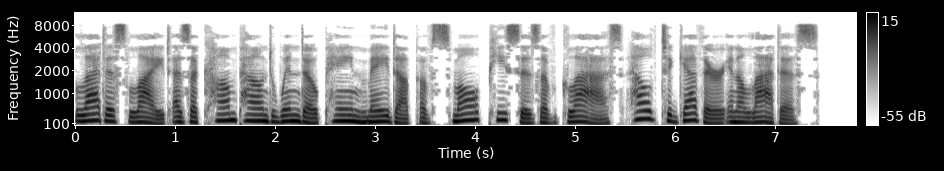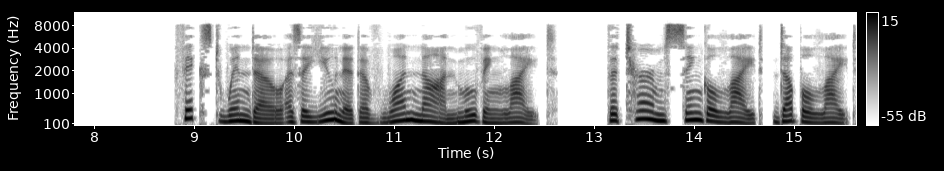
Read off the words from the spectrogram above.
Lattice light is a compound window pane made up of small pieces of glass held together in a lattice. Fixed window is a unit of one non-moving light. The terms single light, double light,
